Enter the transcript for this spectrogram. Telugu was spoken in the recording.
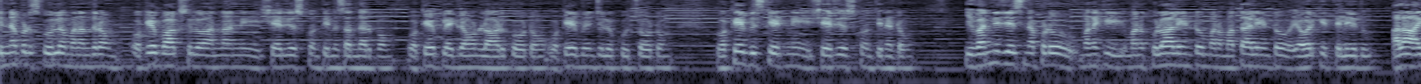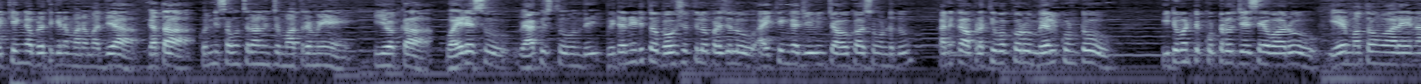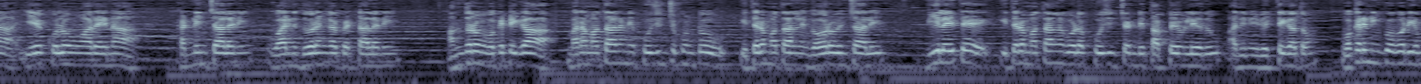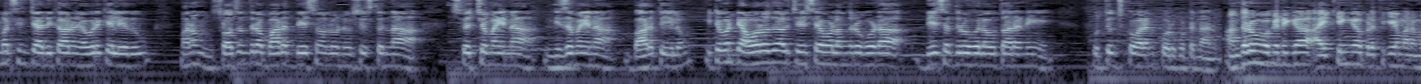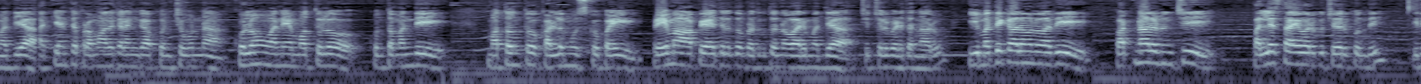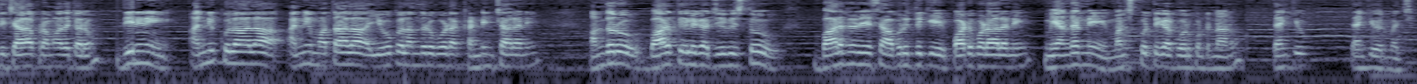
చిన్నప్పుడు స్కూల్లో మనందరం ఒకే బాక్స్లో అన్నాన్ని షేర్ చేసుకుని తిన్న సందర్భం ఒకే ప్లే గ్రౌండ్లో ఆడుకోవటం ఒకే బెంచ్లో కూర్చోవటం ఒకే బిస్కెట్ని షేర్ చేసుకుని తినటం. ఇవన్నీ చేసినప్పుడు మనకి మన కులాలేంటో మన మతాలేంటో ఎవరికి తెలియదు. అలా ఐక్యంగా బ్రతికిన మన మధ్య గత కొన్ని సంవత్సరాల నుంచి మాత్రమే ఈ యొక్క వైరస్ వ్యాపిస్తూ ఉంది. వీటన్నిటితో భవిష్యత్తులో ప్రజలు ఐక్యంగా జీవించే అవకాశం ఉండదు. కనుక ప్రతి ఒక్కరూ మేల్కొంటూ ఇటువంటి కుట్రలు చేసేవారు ఏ మతం వారైనా ఏ కులం వారైనా ఖండించాలని వారిని దూరంగా పెట్టాలని అందరం ఒకటిగా మన మతాలని పూజించుకుంటూ ఇతర మతాలని గౌరవించాలి. వీలైతే ఇతర మతాలను కూడా పూజించండి తప్పేం లేదు. అది మీ వ్యక్తిగతం. ఒకరిని ఇంకొకరు విమర్శించే అధికారం ఎవరికే లేదు. మనం స్వతంత్ర భారతదేశంలో నివసిస్తున్న స్వచ్ఛమైన నిజమైన భారతీయులం. ఇటువంటి అవరోధాలు చేసే వాళ్ళందరూ కూడా దేశద్రోహులవుతారని అవుతారని గుర్తుంచుకోవాలని కోరుకుంటున్నాను. అందరం ఒకటిగా ఐక్యంగా బ్రతికే మన మధ్య అత్యంత ప్రమాదకరంగా పొంచి ఉన్న కులం అనే మత్తులో కొంతమంది మతంతో కళ్ళు మూసుకుపోయి ప్రేమ ఆప్యాయతలతో బ్రతుకుతున్న వారి మధ్య చిచ్చులు పెడుతున్నారు. ఈ మధ్య కాలంలో అది పట్టణాల నుంచి పల్లె స్థాయి వరకు చేరుకుంది. ఇది చాలా ప్రమాదకరం. దీనిని అన్ని కులాల అన్ని మతాల యువకులందరూ కూడా ఖండించాలని అందరూ భారతీయులుగా జీవిస్తూ భారతదేశ అభివృద్ధికి పాటుపడాలని మీ అందరినీ మనస్ఫూర్తిగా కోరుకుంటున్నాను. Thank you thank you very much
